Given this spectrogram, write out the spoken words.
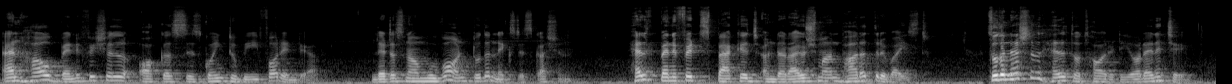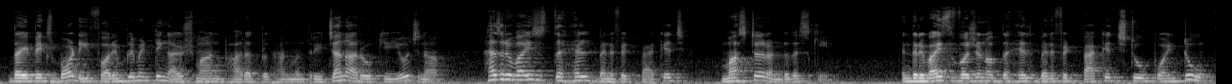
and how beneficial AUKUS is going to be for India. Let us now move on to the next discussion. Health Benefits Package under Ayushman Bharat revised. So the National Health Authority or NHA, the apex body for implementing Ayushman Bharat Pradhan Mantri Jan Arogya Yojana, has revised the health benefit package master under the scheme. In the revised version of the Health Benefit Package 2.2,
